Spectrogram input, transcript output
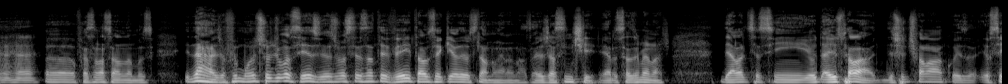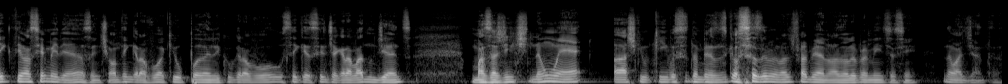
Aham. Ah, Festa Nacional da Música. E, não, eu já fui um monte de show de vocês, vejo vocês na TV e tal, não sei o que. Eu disse, não, não era nossa. Aí eu já senti, era o César Menotti. Daí ela disse assim, eu, aí eu disse ela, deixa eu te falar uma coisa. Eu sei que tem uma semelhança, a gente ontem gravou aqui o Pânico, gravou o CQC, a gente tinha gravado um dia antes, mas a gente não é, acho que quem vocês estão pensando que é o César Menotti e Fabiano. Ela olhou pra mim e disse assim, não adianta. né?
